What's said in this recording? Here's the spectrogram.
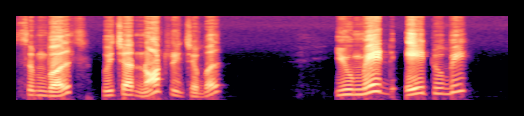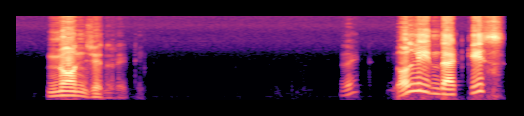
symbols which are not reachable you made A to be non-generating right. Only in that case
